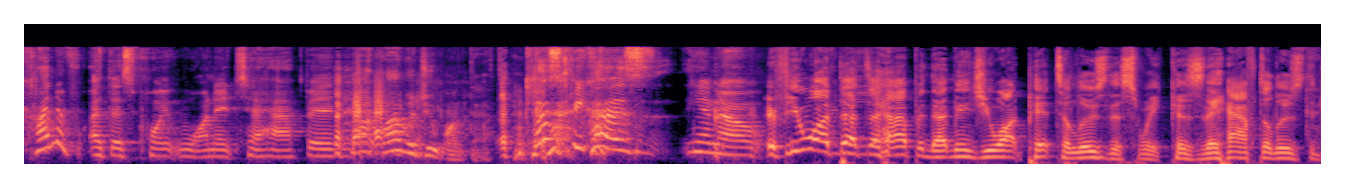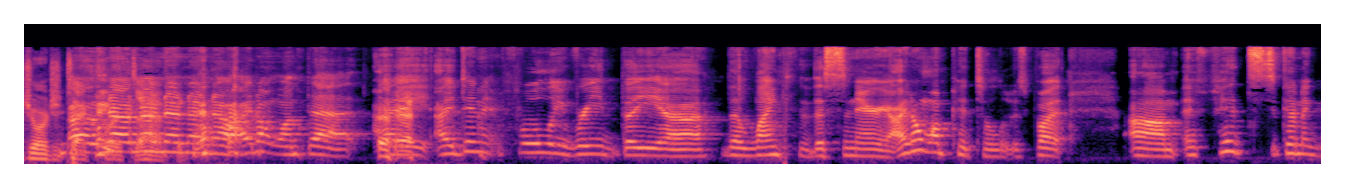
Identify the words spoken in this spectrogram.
kind of at this point want it to happen. why, why would you want that? Just because you know, if you want I that mean, to happen, that means you want Pitt to lose this week because they have to lose to Georgia Tech. Oh, no, no, no, no, no! I don't want that. I I didn't fully read the uh the length of the scenario. I don't want Pitt to lose, but um, if Pitt's gonna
